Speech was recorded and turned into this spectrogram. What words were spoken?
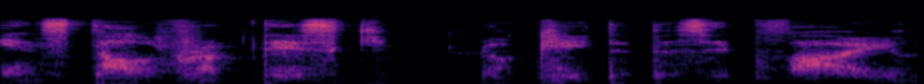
Install from disk. Locate the zip file.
